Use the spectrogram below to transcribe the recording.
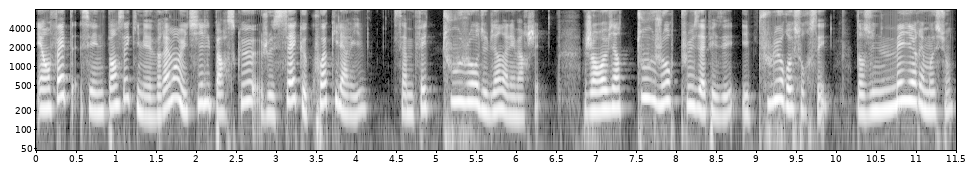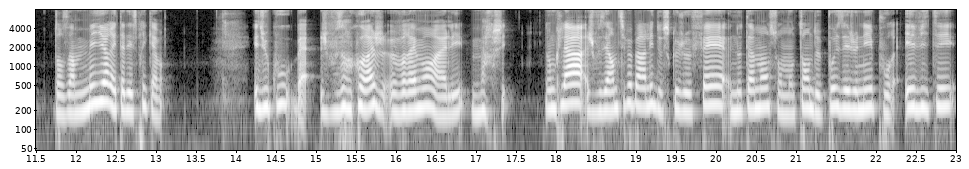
Et en fait, c'est une pensée qui m'est vraiment utile parce que je sais que quoi qu'il arrive, ça me fait toujours du bien d'aller marcher. J'en reviens toujours plus apaisé et plus ressourcé, dans une meilleure émotion, dans un meilleur état d'esprit qu'avant. Et du coup, bah, je vous encourage vraiment à aller marcher. Donc là, je vous ai un petit peu parlé de ce que je fais, notamment sur mon temps de pause déjeuner pour éviter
